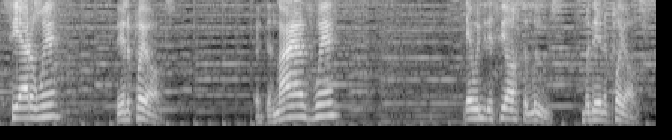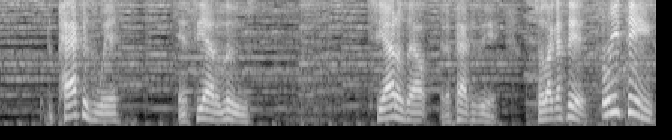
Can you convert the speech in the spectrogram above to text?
Seattle win, they're in the playoffs. If the Lions win, they would need the Seahawks to lose, but they're in the playoffs. If the Packers win and Seattle lose, Seattle's out and the Packers in. So, like I said, three teams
